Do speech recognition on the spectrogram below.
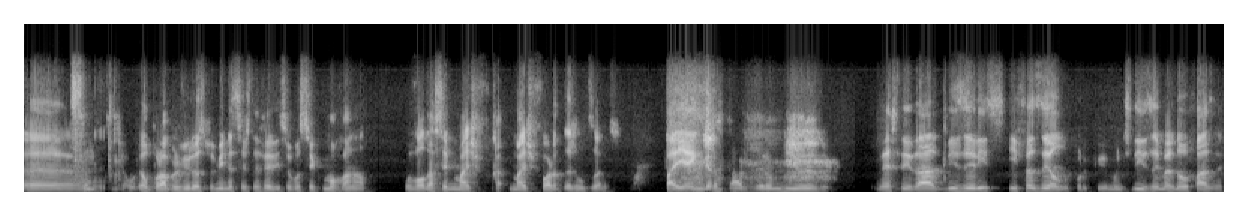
Uh, ele próprio virou-se para mim na sexta-feira e disse: Eu vou ser como o Ronaldo, vou voltar a ser mais, mais forte das lesões. Pá, e é engraçado ver um miúdo nesta idade dizer isso e fazê-lo, porque muitos dizem, mas não o fazem.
